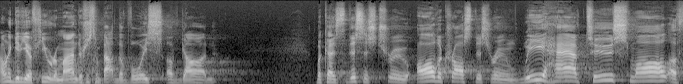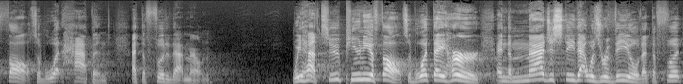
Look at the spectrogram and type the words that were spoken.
I want to give you a few reminders about the voice of God because this is true all across this room. We have too small of thoughts of what happened at the foot of that mountain. We have too puny of thoughts of what they heard and the majesty that was revealed at the foot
